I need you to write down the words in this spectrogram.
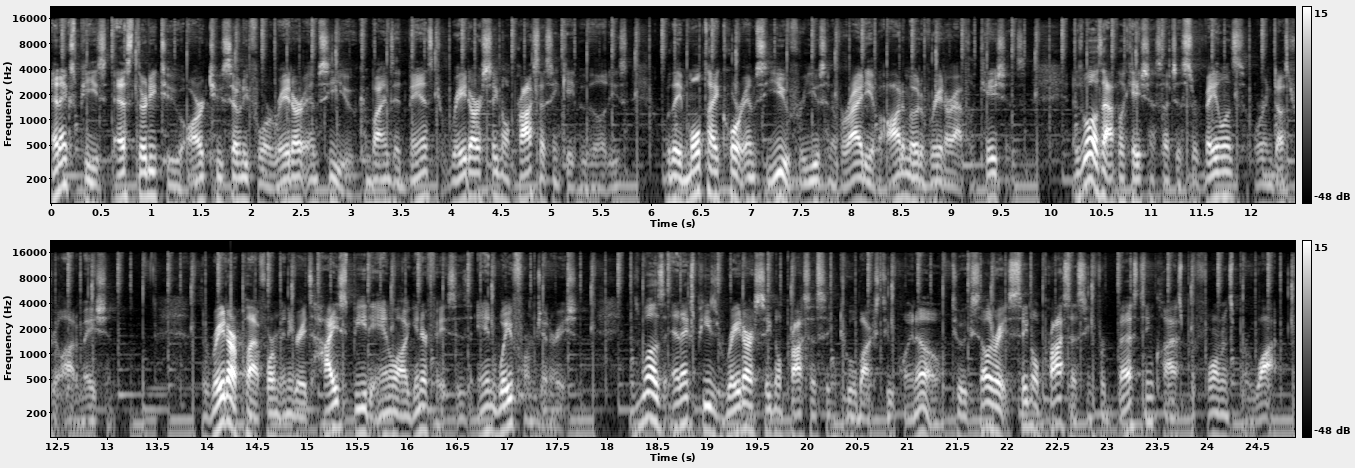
NXP's S32R274 radar MCU combines advanced radar signal processing capabilities with a multi-core MCU for use in a variety of automotive radar applications, as well as applications such as surveillance or industrial automation. The radar platform integrates high-speed analog interfaces and waveform generation, as well as NXP's Radar Signal Processing Toolbox 2.0 to accelerate signal processing for best-in-class performance per watt.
